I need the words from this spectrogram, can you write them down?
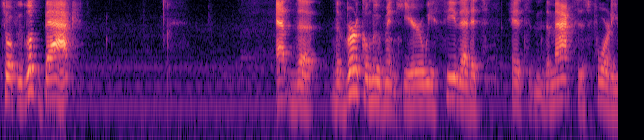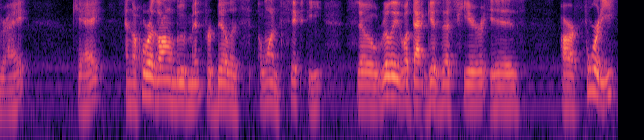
so if we look back at the the vertical movement here, we see that it's it's the max is 40, right? Okay, and the horizontal movement for Bill is 160. So really, what that gives us here is our 40.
